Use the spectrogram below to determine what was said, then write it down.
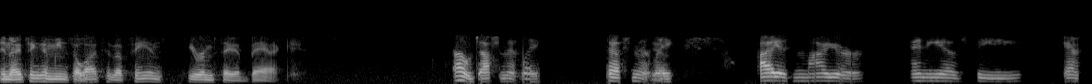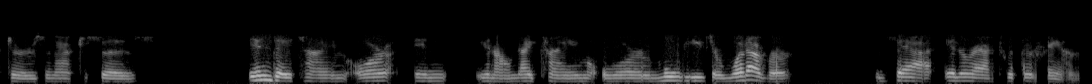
And I think it means a lot to the fans to hear them say it back. Oh, definitely. Definitely. I admire any of the actors and actresses in daytime or in, you know, nighttime or movies or whatever that interact with their fans.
